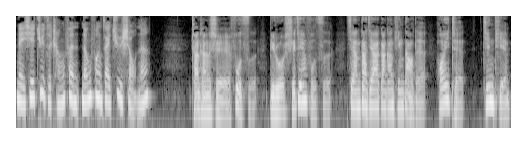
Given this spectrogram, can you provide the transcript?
哪些句子成分能放在句首呢？常常是副词，比如时间副词，像大家刚刚听到的 heute 今天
